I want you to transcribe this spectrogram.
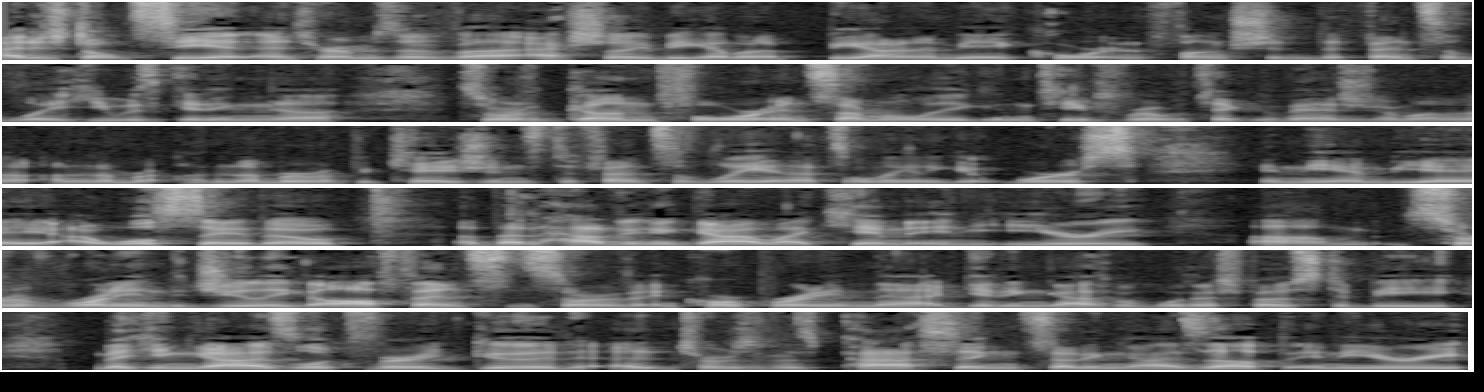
I just don't see it in terms of uh, actually being able to be on an NBA court and function defensively. He was getting uh, sort of gunned for in summer league, and teams were able to take advantage of him on a, on a, number, on a number, of occasions defensively, and that's only going to get worse in the NBA. I will say though that having a guy like him in Erie um, sort of running the G League offense and sort of incorporating that, getting guys where they're supposed to be, making guys look very good in terms of his passing, setting guys up in Erie,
